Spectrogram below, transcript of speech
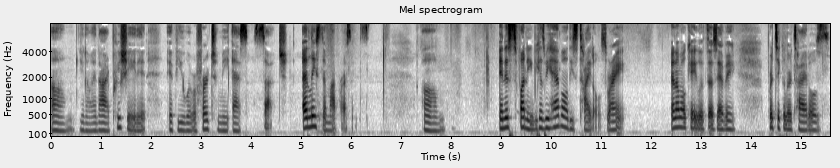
Um, you know, and I appreciate it if you would refer to me as such, at least in my presence. Um, and it's funny because we have all these titles, right? And I'm okay with us having particular titles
